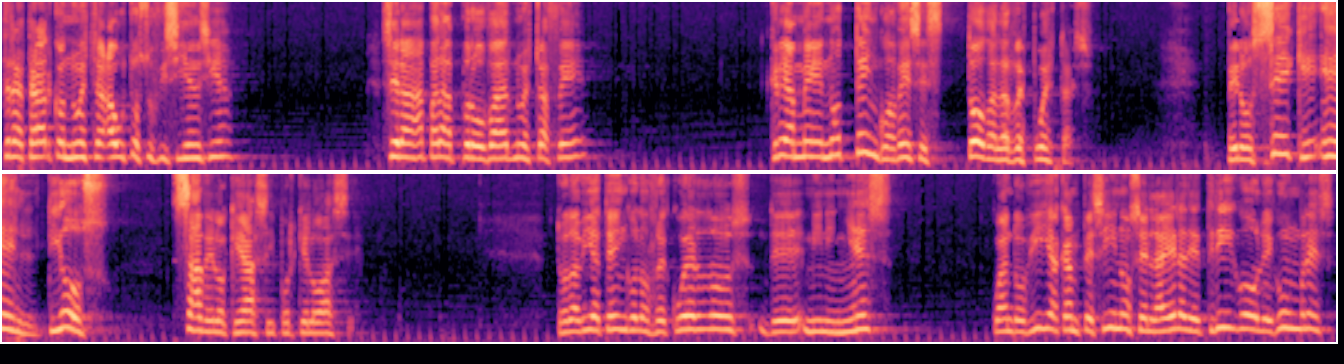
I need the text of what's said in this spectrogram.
tratar con nuestra autosuficiencia? ¿Será para probar nuestra fe? Créame, no tengo a veces todas las respuestas, pero sé que Él, Dios, sabe lo que hace y por qué lo hace. Todavía tengo los recuerdos de mi niñez cuando vi a campesinos en la era de trigo o legumbres,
